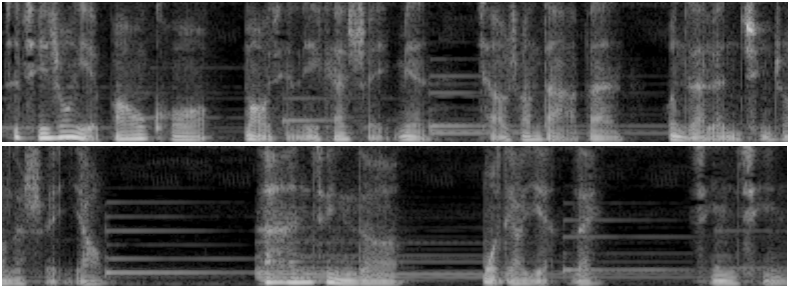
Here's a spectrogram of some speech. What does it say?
这其中也包括冒险离开水面、乔装打扮混在人群中的水妖。他安静地抹掉眼泪，心情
